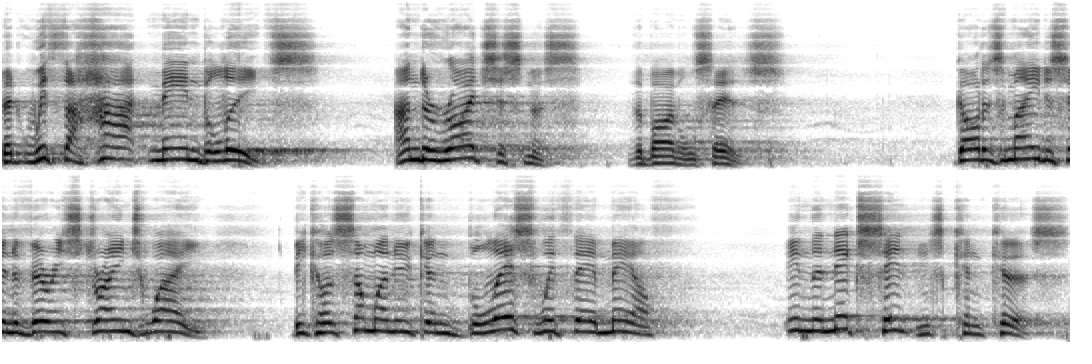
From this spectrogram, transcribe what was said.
but with the heart, man believes. Under righteousness, the Bible says. God has made us in a very strange way because someone who can bless with their mouth in the next sentence can curse.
